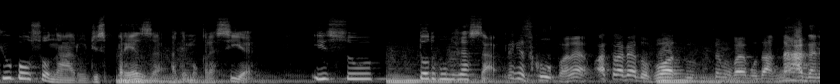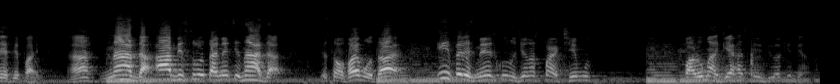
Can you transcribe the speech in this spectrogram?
Que o Bolsonaro despreza a democracia, isso todo mundo já sabe. Me desculpa, né? Através do voto, você não vai mudar nada nesse país. Tá? Nada, absolutamente nada. Você só vai mudar, infelizmente, quando um dia nós partimos para uma guerra civil aqui dentro.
